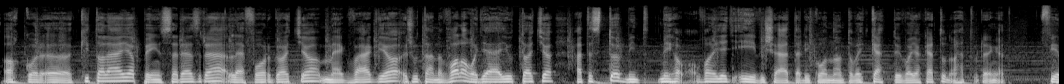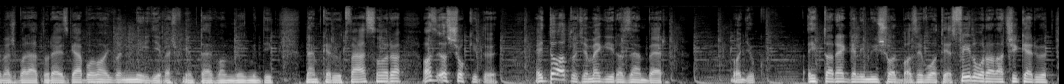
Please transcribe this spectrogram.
akkor kitalálja, pénzt szerez rá, leforgatja, megvágja, és utána valahogy eljuttatja, hát ez több, mint néha van egy, egy év is eltelik onnantól, vagy kettő, vagy akár tudom, hát rengeteg filmes barátom Reis Gábor van, hogy van négy éves filmterv van, még mindig nem került vászonra, az, az sok idő. Egy dalt, hogyha megír az ember, mondjuk itt a reggeli műsorban azért volt, hogy ez fél óra alatt sikerült,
